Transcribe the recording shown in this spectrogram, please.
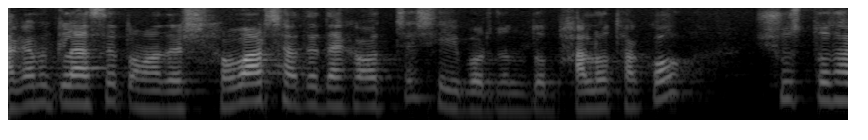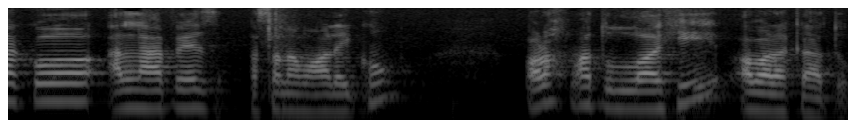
আগামী ক্লাসে তোমাদের সবার সাথে দেখা হচ্ছে, সেই পর্যন্ত ভালো থাকো, সুস্থ থাকো, আল্লাহ হাফেজ, আসসালামু আলাইকুম রহমতুল্লাহি আবরাকাতু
